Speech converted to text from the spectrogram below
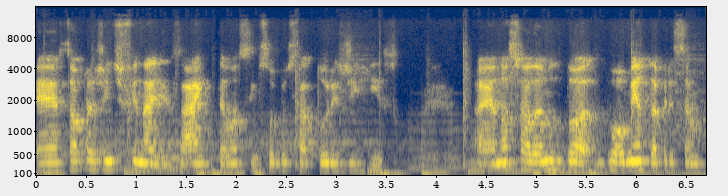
É, só para a gente finalizar, então, assim, sobre os fatores de risco. É, nós falamos do, do, aumento da pressão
